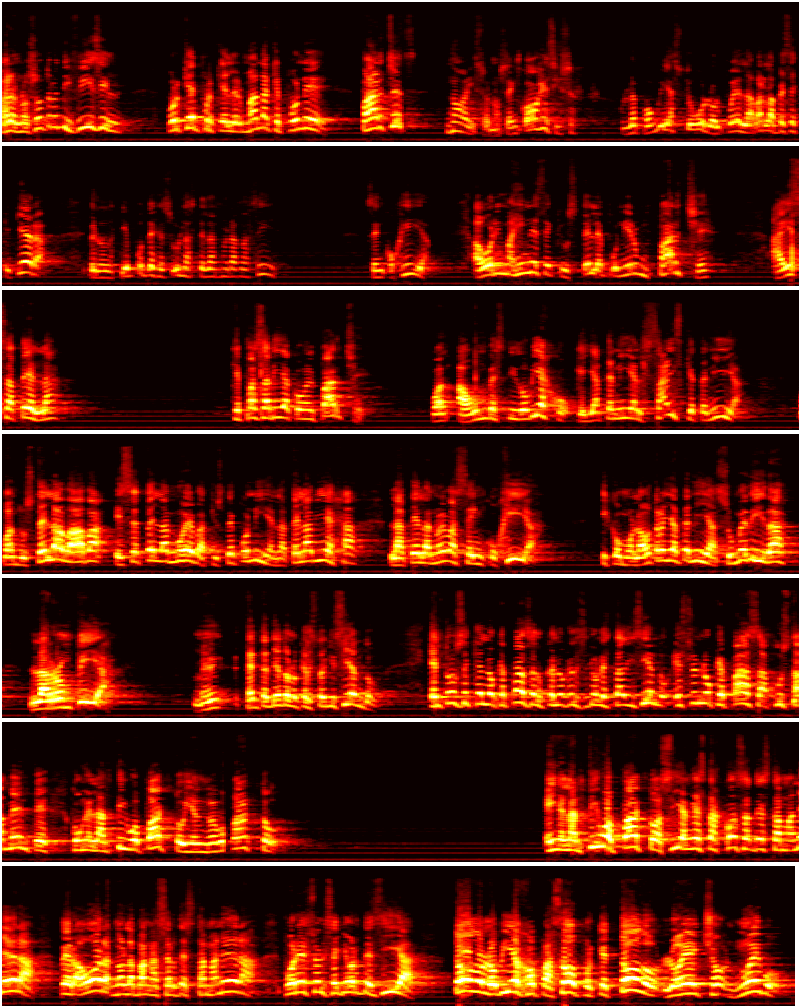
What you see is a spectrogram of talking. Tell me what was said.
Para nosotros es difícil. ¿Por qué? Porque la hermana que pone parches, no, eso no se encoge, si le pongo y ya estuvo, lo puede lavar las veces que quiera. Pero en los tiempos de Jesús las telas no eran así, se encogían. Ahora imagínese que usted le poniera un parche a esa tela ¿Qué pasaría con el parche? A un vestido viejo que ya tenía el size que tenía. Cuando usted lavaba esa tela nueva que usted ponía en la tela vieja, la tela nueva se encogía. Y como la otra ya tenía su medida, la rompía. ¿Está entendiendo lo que le estoy diciendo? Entonces, ¿qué es lo que pasa? ¿Qué es lo que el Señor le está diciendo? Eso es lo que pasa justamente con el antiguo pacto y el nuevo pacto. En el antiguo pacto hacían estas cosas de esta manera, pero ahora no las van a hacer de esta manera. Por eso el Señor decía, todo lo viejo pasó, porque todo lo he hecho nuevo.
